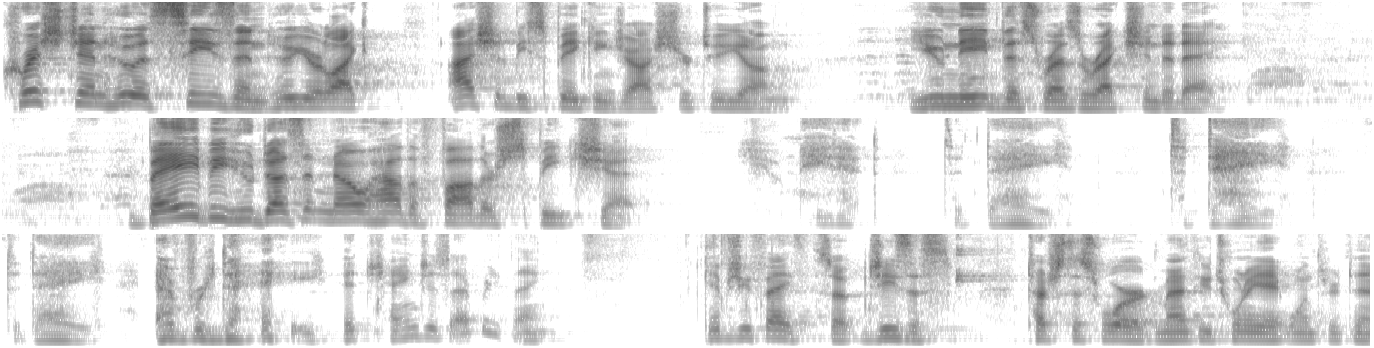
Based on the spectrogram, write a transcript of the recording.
Christian who is seasoned, who you're like, I should be speaking, Josh, you're too young. You need this resurrection today baby who doesn't know how the Father speaks yet. You need it today, today, today, every day. It changes everything, gives you faith. So, Jesus, touch this word Matthew 28, 1 through 10.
